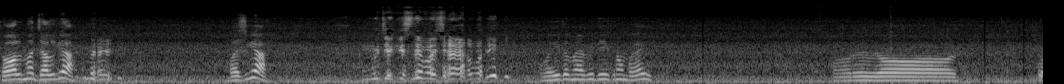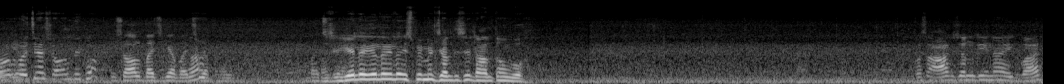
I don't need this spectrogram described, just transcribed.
शॉल मत जल गया। बच गया? मुझे किसने बचाया भाई? वही तो मैं भी देख रहा हूँ भाई। अरे यार। शॉल बचा शॉल देखो। शॉल बच गया बच हाँ? गया भाई। बच अच्छा गया। ये लो ये लो ये लो इस पे मैं जल्दी से डालता हूँ वो। बस आग जल गई ना एक बार।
